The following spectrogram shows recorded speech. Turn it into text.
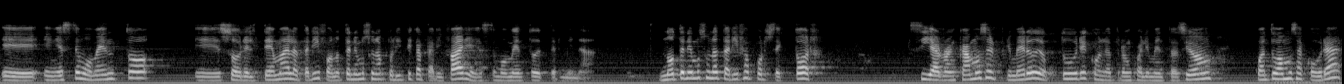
eh, en este momento eh, sobre el tema de la tarifa. No tenemos una política tarifaria en este momento determinada. No tenemos una tarifa por sector. Si arrancamos el primero de octubre con la troncoalimentación, ¿cuánto vamos a cobrar?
